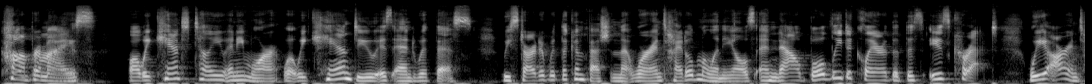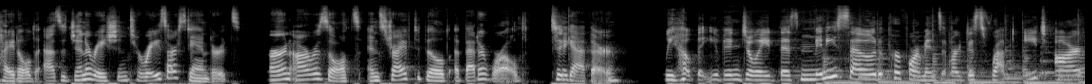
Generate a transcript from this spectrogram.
compromise. compromise. While we can't tell you anymore, what we can do is end with this. We started with the confession that we're entitled millennials and now boldly declare that this is correct. We are entitled as a generation to raise our standards, earn our results, and strive to build a better world together. We hope that you've enjoyed this mini-sode performance of our Disrupt HR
